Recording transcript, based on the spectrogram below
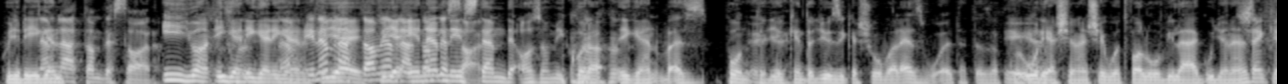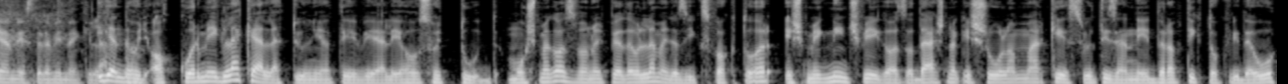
hogy régen. Nem láttam, de szar. Így van, igen, igen, igen. Én nem láttam, nem figyelj, én láttam, nem de szar. néztem, de az, amikor a, igen, ez pont egyébként a győzike showval ez volt, tehát ez akkor Igen. óriási jelenség volt, való világ, ugyanez. Senki nem nézte, de mindenki látta. Igen, de hogy akkor még le kellett ülni a tévé elé ahhoz, hogy tud. Most meg az van, hogy például lemegy az X-faktor, és még nincs vége az adásnak, és rólam már készül 14 darab TikTok videó,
